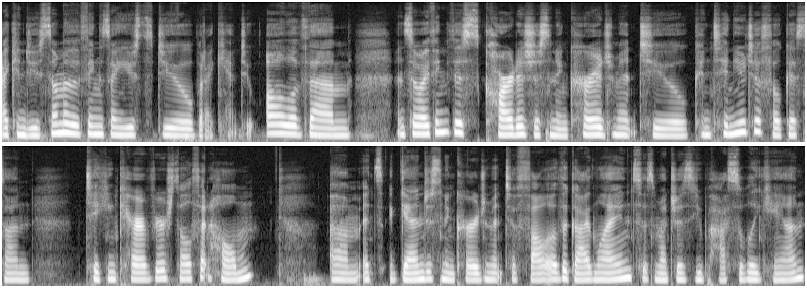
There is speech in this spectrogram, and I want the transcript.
I can do some of the things I used to do, but I can't do all of them. And so I think this card is just an encouragement to continue to focus on taking care of yourself at home. Um, it's again just an encouragement to follow the guidelines as much as you possibly can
